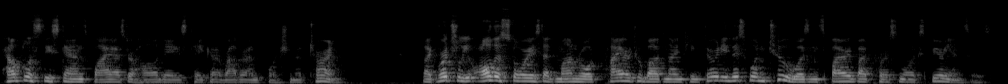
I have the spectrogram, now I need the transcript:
helplessly stands by as their holidays take a rather unfortunate turn. Like virtually all the stories that Mann wrote prior to about 1930, this one too was inspired by personal experiences.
